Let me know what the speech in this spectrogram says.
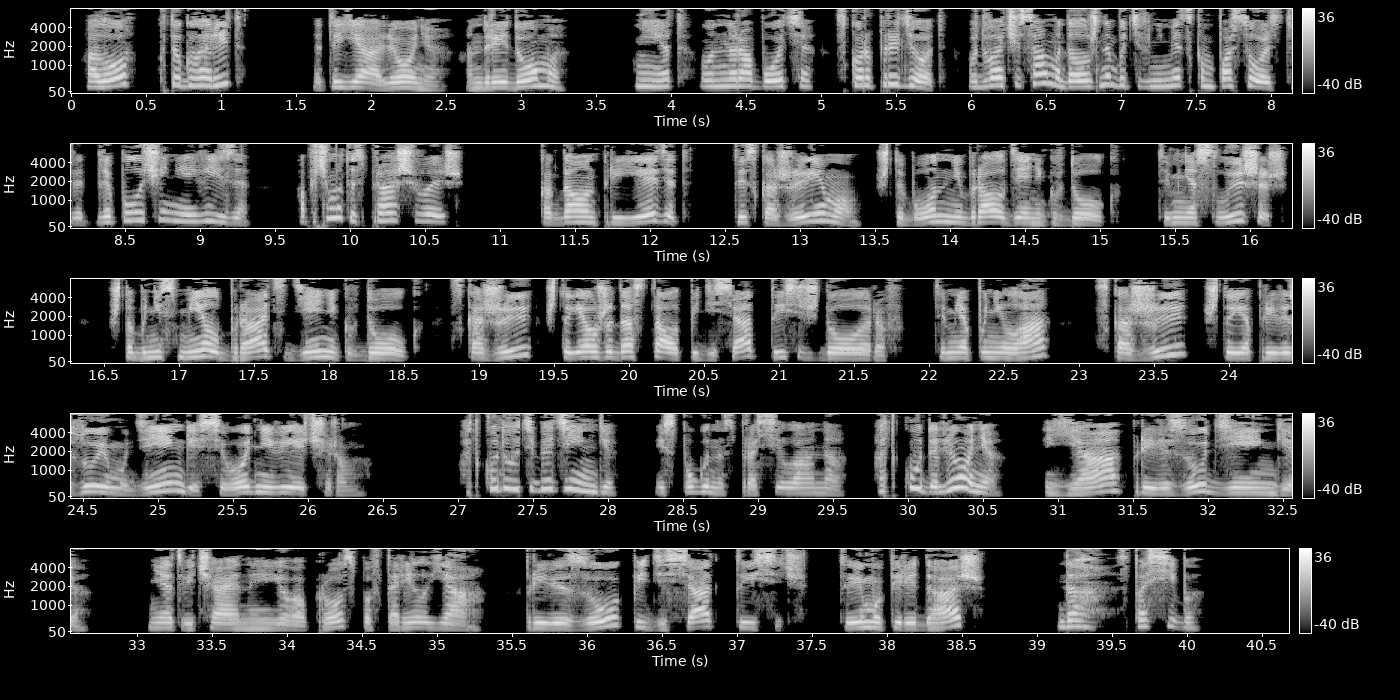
«Алло, кто говорит?» «Это я, Леня. Андрей дома?» «Нет, он на работе. Скоро придет. В два часа мы должны быть в немецком посольстве для получения визы. А почему ты спрашиваешь?» «Когда он приедет, ты скажи ему, чтобы он не брал денег в долг. Ты меня слышишь? Чтобы не смел брать денег в долг. Скажи, что я уже достал 50 тысяч долларов. Ты меня поняла? Скажи, что я привезу ему деньги сегодня вечером». «Откуда у тебя деньги?» – испуганно спросила она. «Откуда, Леня?» «Я привезу деньги», – не отвечая на ее вопрос, повторил я. «Привезу пятьдесят тысяч. Ты ему передашь?» «Да, спасибо».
